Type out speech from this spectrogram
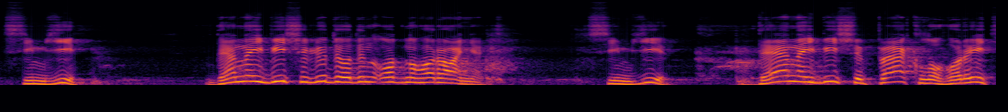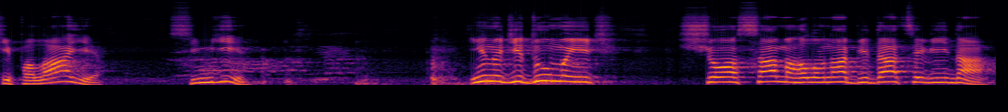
Сім'ї. Де найбільше люди один одного ранять? Сім'ї. Де найбільше пекло горить і палає? Сім'ї. Іноді думають, що сама головна біда це війна.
